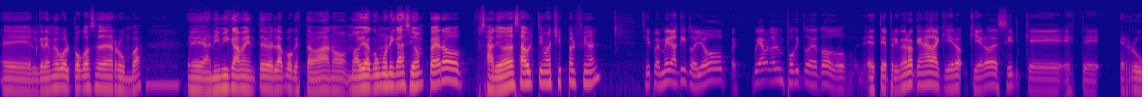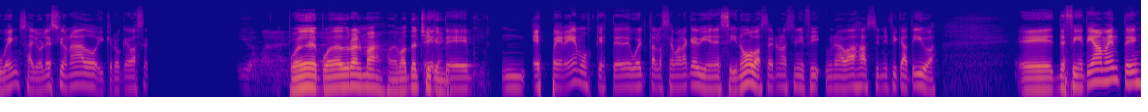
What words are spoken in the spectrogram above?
eh, el gremio por poco se derrumba eh, anímicamente, ¿verdad? Porque estaba, no, no había comunicación, pero salió esa última chispa al final. Sí, pues mira, Tito, yo pues, voy a hablar un poquito de todo. Este, primero que nada, quiero, quiero decir que este Rubén salió lesionado y creo que va a ser. Puede, puede durar más, además del chicken. Este, mm, esperemos que esté de vuelta la semana que viene. Si no, va a ser una, una baja significativa. Eh, definitivamente,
